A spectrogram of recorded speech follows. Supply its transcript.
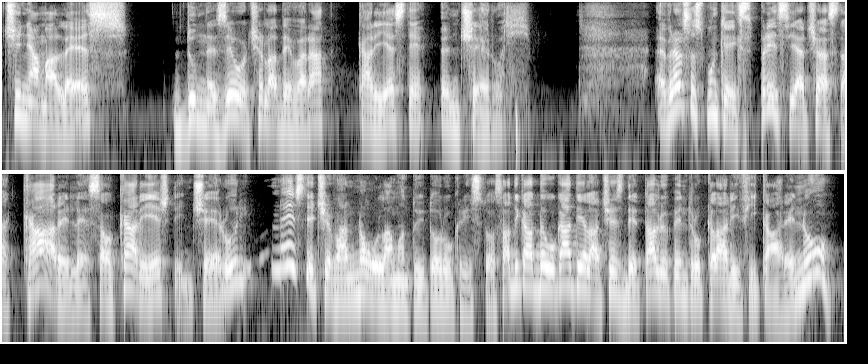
ci ne-am ales Dumnezeu cel adevărat care este în ceruri. Vreau să spun că expresia aceasta, carele sau care ești în ceruri, nu este ceva nou la Mântuitorul Hristos. Adică a adăugat el acest detaliu pentru clarificare. Nu!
